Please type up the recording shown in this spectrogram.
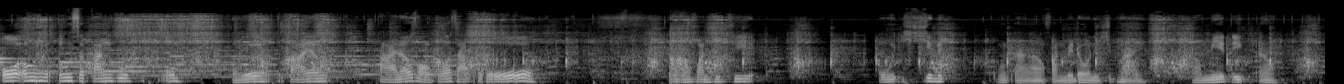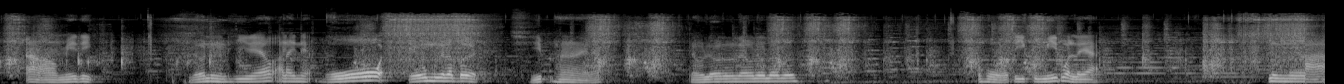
โอ้โอ้โอ้สตันกูโอ้เออตายยังตายแล้วสองตัวสามโอ้ อาฟันที่ที่โอ้ยอีกที่นึกมันอ่าเอาฟันไม่โดนอีกชิบหายเอามีดอีกเอาเอาเอามีดอีกเหลือหนึ่งนาทีแล้วอะไรเนี่ยโอ้ยเอวมือระเบิดชิบหายแล้วเร็วเร็วเร็วเร็วเร็วโอ้โหตีกูมีดหมดเลยอะมึงตา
